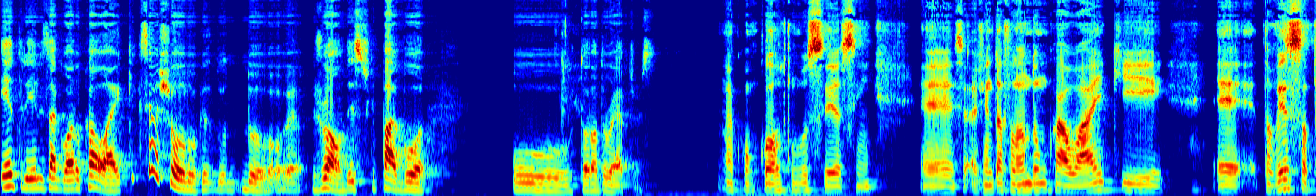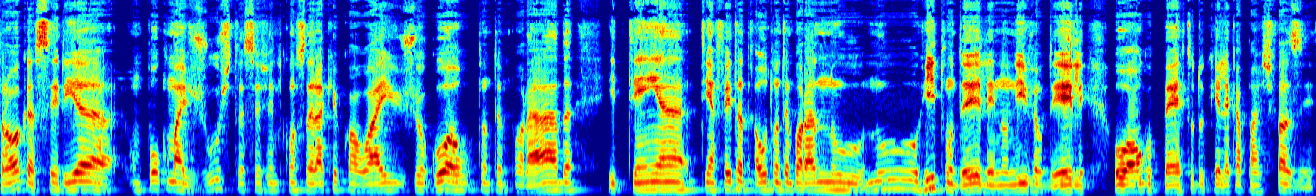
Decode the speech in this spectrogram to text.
entre eles agora o Kawhi. O que, que você achou, Lucas, do, do João, desses que pagou o Toronto Raptors? Eu concordo com você, assim. É, a gente está falando de um Kawhi que é, talvez essa troca seria um pouco mais justa se a gente considerar que o Kawhi jogou a última temporada e tenha, tenha feito a última temporada no, no ritmo dele, no nível dele, ou algo perto do que ele é capaz de fazer.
